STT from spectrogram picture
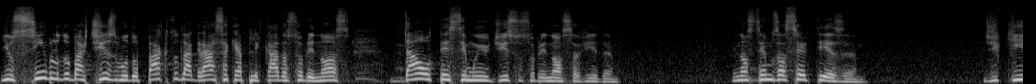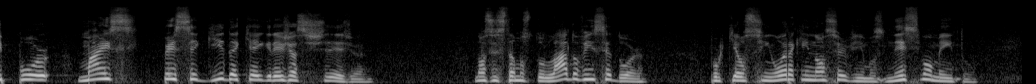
E o símbolo do batismo, do pacto da graça que é aplicada sobre nós, dá o testemunho disso sobre nossa vida. E nós temos a certeza de que, por mais perseguida que a igreja seja, nós estamos do lado vencedor, porque é o Senhor a quem nós servimos, nesse momento,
